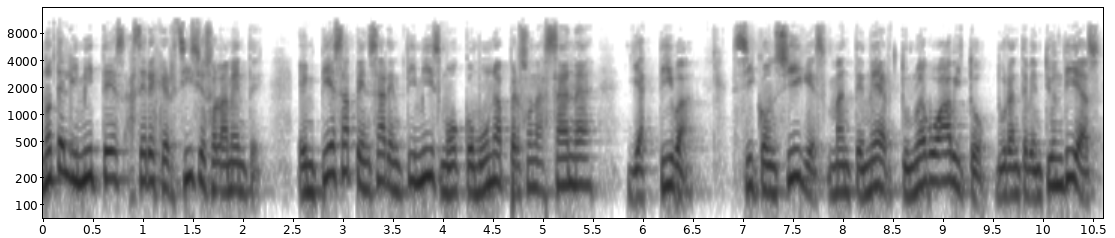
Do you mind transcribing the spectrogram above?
No te limites a hacer ejercicio solamente. Empieza a pensar en ti mismo como una persona sana y activa. Si consigues mantener tu nuevo hábito durante 21 días,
